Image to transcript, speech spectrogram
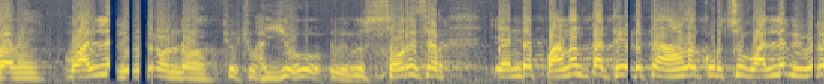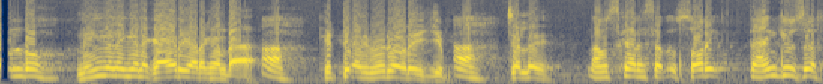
സ്വാമി? വല്ല വിവരമുണ്ടോ? അയ്യോ സോറി സർ എന്റെ പണം തട്ടിയെടുത്ത ആളെ കുറിച്ച് വല്ല വിവരമുണ്ടോ? നിങ്ങൾ ഇങ്ങനെ കയറി ഇറങ്ങണ്ട. കിട്ടിയ വിവരം അറിയിക്കും. ചെല്ലേ. നമസ്കാരം sir sorry thank you sir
